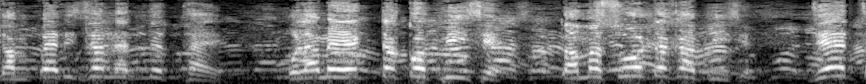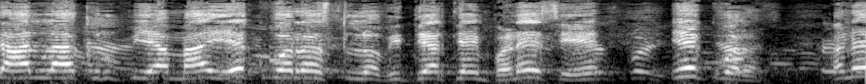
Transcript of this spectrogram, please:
કમ્પેરિઝન જ નથી થાય. ઓલામાં ટકો ફી છે. તો સો ટકા ફી છે. જે ચાર લાખ રૂપિયામાં એક વર્ષ વિદ્યાર્થી ભણે છે, એક વર્ષ અને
